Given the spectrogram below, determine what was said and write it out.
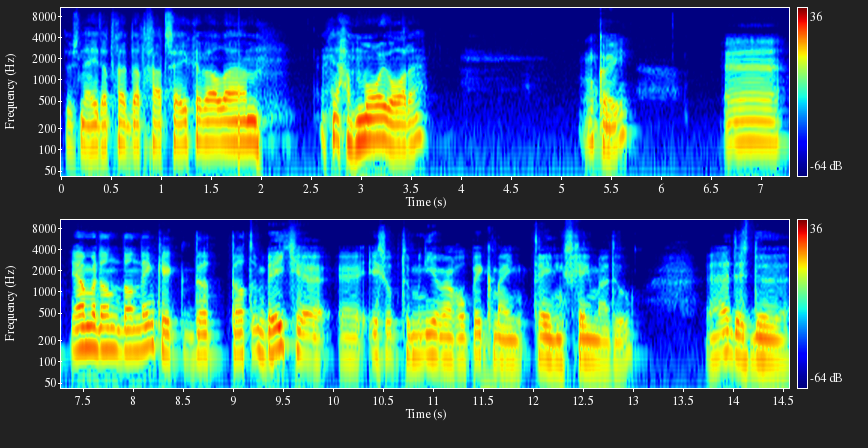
Dus nee, dat, gaat- dat gaat zeker wel ehm, ja, mooi worden. Oké. Eh, ja, maar dan, dan denk ik dat dat een beetje eh, is op de manier waarop ik mijn trainingsschema doe. Eh, dus de,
